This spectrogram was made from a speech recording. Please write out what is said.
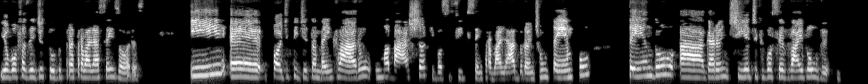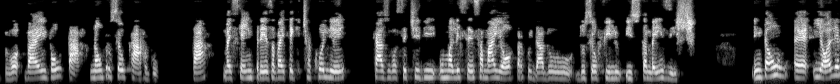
e eu vou fazer de tudo para trabalhar seis horas. E é, pode pedir também, claro, uma baixa, que você fique sem trabalhar durante um tempo, tendo a garantia de que você vai, volver, vai voltar, não para o seu cargo, tá? Mas que a empresa vai ter que te acolher caso você tire uma licença maior para cuidar do, do seu filho. Isso também existe. Então, é, e olha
